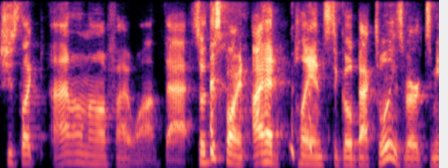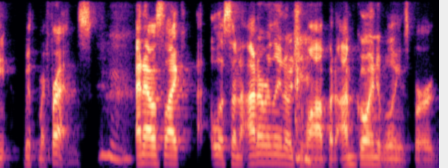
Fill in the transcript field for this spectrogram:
She's like, "I don't know if I want that." So at this point, I had plans to go back to Williamsburg to meet with my friends. Mhm. And I was like, listen, I don't really know what you want, but I'm going to Williamsburg.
